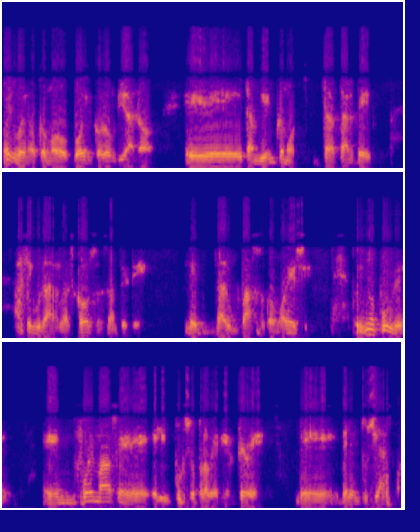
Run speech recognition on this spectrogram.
pues bueno, como buen colombiano, eh, también como tratar de asegurar las cosas antes de, dar un paso como ese. Pues no pude. Em, fue más eh, el impulso proveniente de, del entusiasmo.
